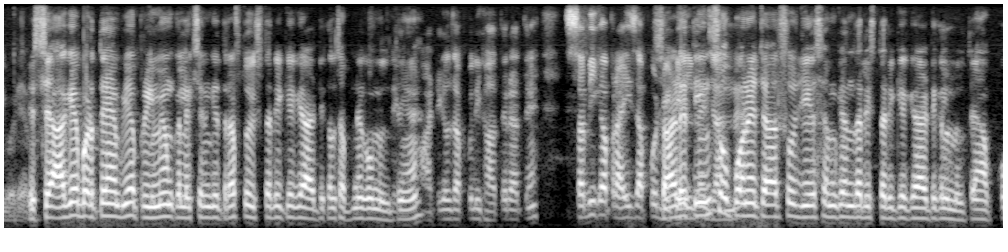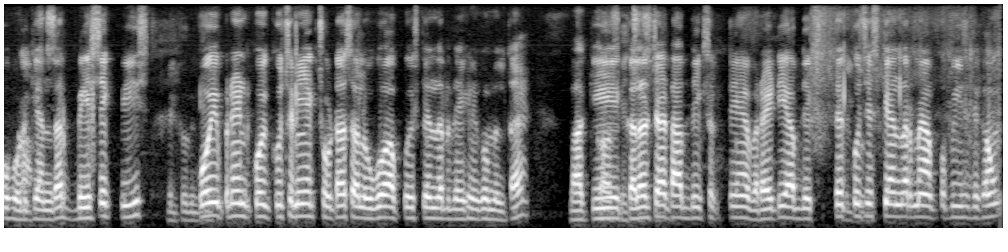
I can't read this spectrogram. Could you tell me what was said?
ही बढ़िया इससे आगे बढ़ते हैं भैया प्रीमियम कलेक्शन की तरफ़ तो इस तरीके के आर्टिकल्स अपने को मिलते हैं। आर्टिकल्स आपको दिखाते रहते हैं। सभी का प्राइस आपको साढ़े तीन सौ पौने चार सौ जीएसएम के अंदर इस तरीके के आर्टिकल मिलते हैं आपको हुड के अंदर। बेसिक पीस कोई प्रिंट कोई कुछ नहीं एक छोटा सा लोगो आपको इसके अंदर देखने को मिलता है। बाकी कलर चार्ट आप देख सकते हैं वैरायटी आप देख सकते हैं। कुछ इसके अंदर मैं आपको पीस दिखाऊँ।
